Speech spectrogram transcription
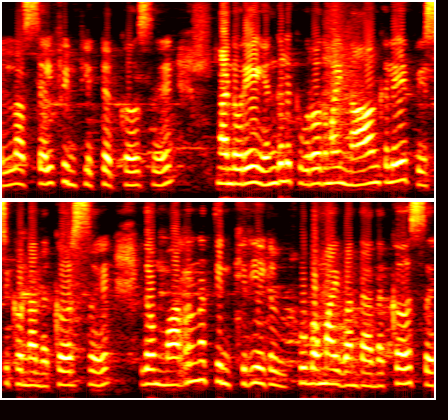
எல்லா செல்ஃப் இன்ஃப்ளிக்டட் கர்ஸு ஆண்டவரே எங்களுக்கு விரோதமாய் நாங்களே பேசிக்கொண்ட அந்த கர்ஸு இதோ மரணத்தின் கிரியைகள் ரூபமாய் வந்த அந்த கர்ஸு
